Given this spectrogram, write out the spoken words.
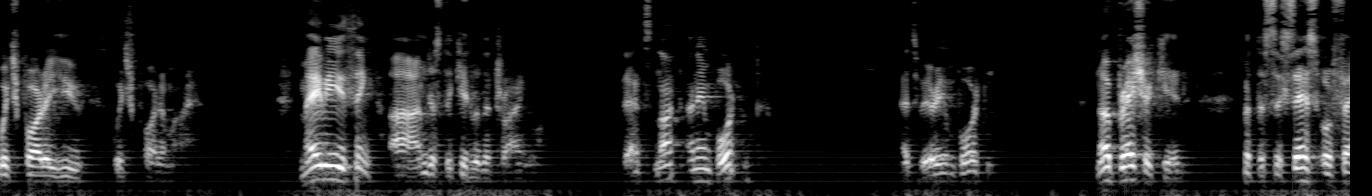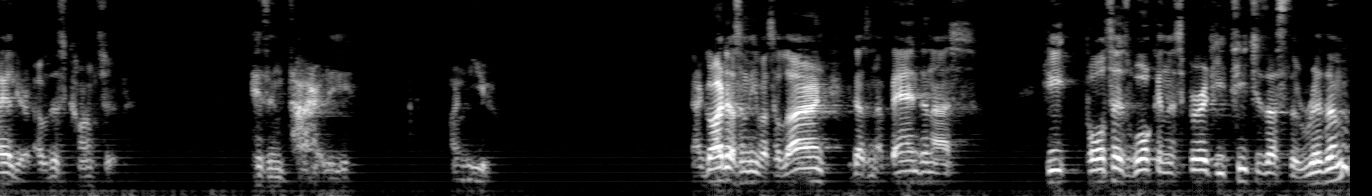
Which part are you? Which part am I? Maybe you think, ah, I'm just a kid with a triangle. That's not unimportant. That's very important. No pressure, kid, but the success or failure of this concert is entirely on you. Now, God doesn't leave us alone, He doesn't abandon us. He, Paul says, walk in the Spirit. He teaches us the rhythm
